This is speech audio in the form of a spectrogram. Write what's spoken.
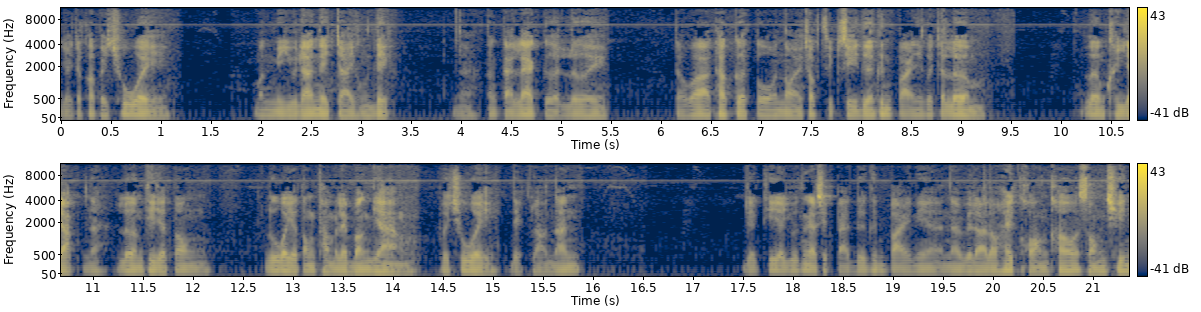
อยากจะเข้าไปช่วย มันมีอยู่แล้วในใจของเด็กนะตั้งแต่แรกเกิดเลย แต่ว่าถ้าเกิดโตมาหน่อยสักสิบสี่เดือนขึ้นไปนี่ก็จะเริ่มเริ่มขยับนะเริ่มที่จะต้องรู้ว่าจะต้องทำอะไรบางอย่างเพื่อช่วยเด็กเหล่านั้น เด็กที่อายุตั้งแต่สิบแปดเดือนขึ้นไปเนี่ยนะเวลาเราให้ของเขาสองชิ้น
